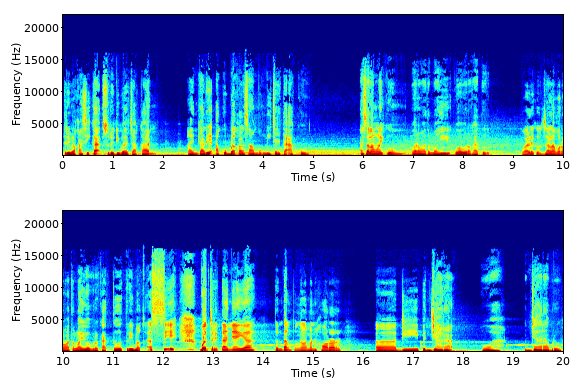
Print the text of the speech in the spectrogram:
Terima kasih kak sudah dibacakan. Lain kali aku bakal sambung nih cerita aku. Assalamualaikum warahmatullahi wabarakatuh. Waalaikumsalam warahmatullahi wabarakatuh. Terima kasih buat ceritanya ya tentang pengalaman horor uh, di penjara. Wah, penjara bro.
